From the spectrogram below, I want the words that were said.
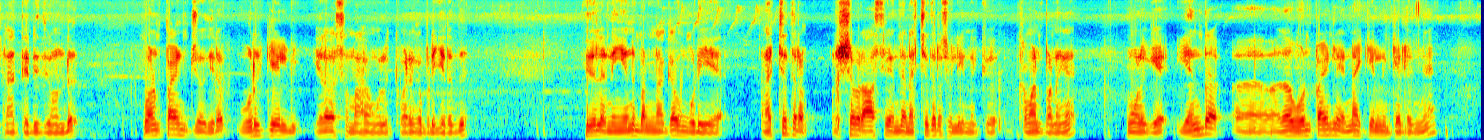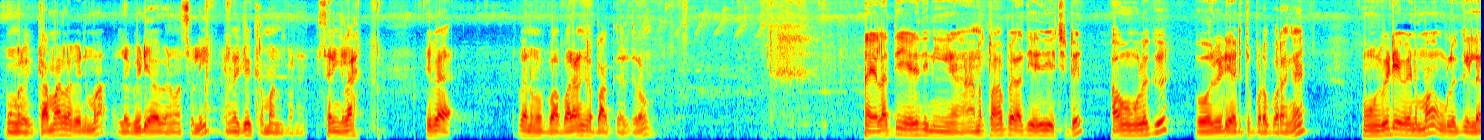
எல்லாம் தெரிந்து கொண்டு ஒன் பாயிண்ட் ஜோதிடம் ஒரு கேள்வி இலவசமாக உங்களுக்கு வழங்கப்படுகிறது. இதில் நீங்கள் என்ன பண்ணாக்கா உங்களுடைய நட்சத்திரம் ரிஷப ராசியில் எந்த நட்சத்திரம் சொல்லி எனக்கு கமெண்ட் பண்ணுங்கள் உங்களுக்கு எந்த அதாவது ஒன் பாயிண்டில் என்ன கேள்வின்னு கேட்டுங்க உங்களுக்கு கமெண்டில் வேணுமா இல்லை வீடியோ வேணுமா சொல்லி எனக்கு கமெண்ட் பண்ணுங்கள் சரிங்களா? இப்போ இப்போ நம்ம ப- பலன்கள் பார்க்க இருக்கிறோம். நான் எல்லாத்தையும் எழுதி நீங்கள் அனுப்பினப்போ எல்லாத்தையும் எழுதி வச்சுட்டு அவங்களுக்கு ஒவ்வொரு வீடியோ எடுத்து போட போகிறாங்க உங்களுக்கு வீடியோ வேணுமா உங்களுக்கு இல்லை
